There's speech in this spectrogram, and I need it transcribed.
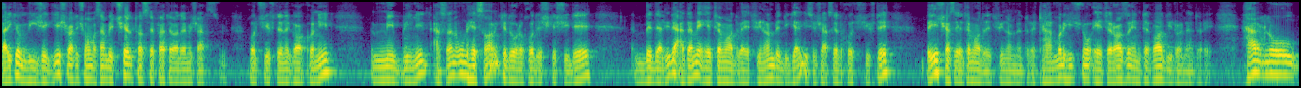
برای که ویژگیش وقتی شما مثلا به 40 تا صفت آدم شخص خودشیفته نگاه کنید می‌بینید اصلا اون حسابی که دور خودش کشیده به دلیل عدم اعتماد و اطمینان به دیگری است شخصیت خودشیفته به هیچ کس اعتماد و اطمینان نداره. تحمل هیچ نوع اعتراض و انتقادی رو نداره. هر نوع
